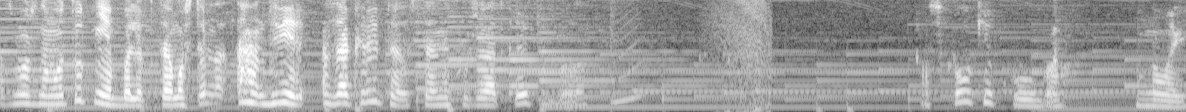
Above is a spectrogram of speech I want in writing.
Возможно, мы тут не были, потому что дверь закрыта, остальных уже открыто было. Осколки куба. Ноль.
